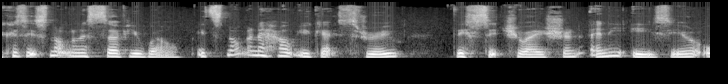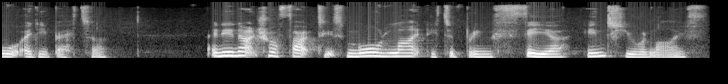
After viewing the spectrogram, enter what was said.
because it's not going to serve you well. It's not going to help you get through this situation any easier or any better. And in actual fact, it's more likely to bring fear into your life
